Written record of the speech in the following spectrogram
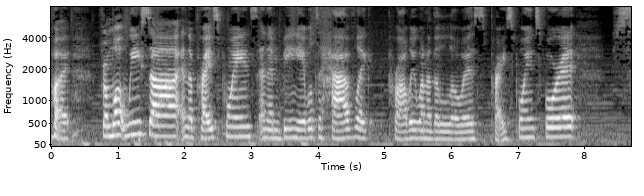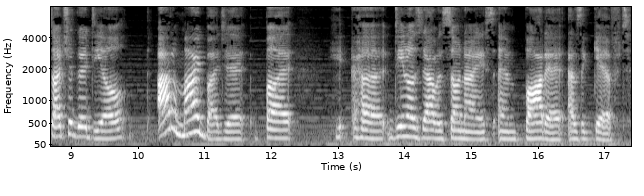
But from what we saw and the price points and then being able to have like probably one of the lowest price points for it, such a good deal out of my budget, but he, uh, Dino's dad was so nice and bought it as a gift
